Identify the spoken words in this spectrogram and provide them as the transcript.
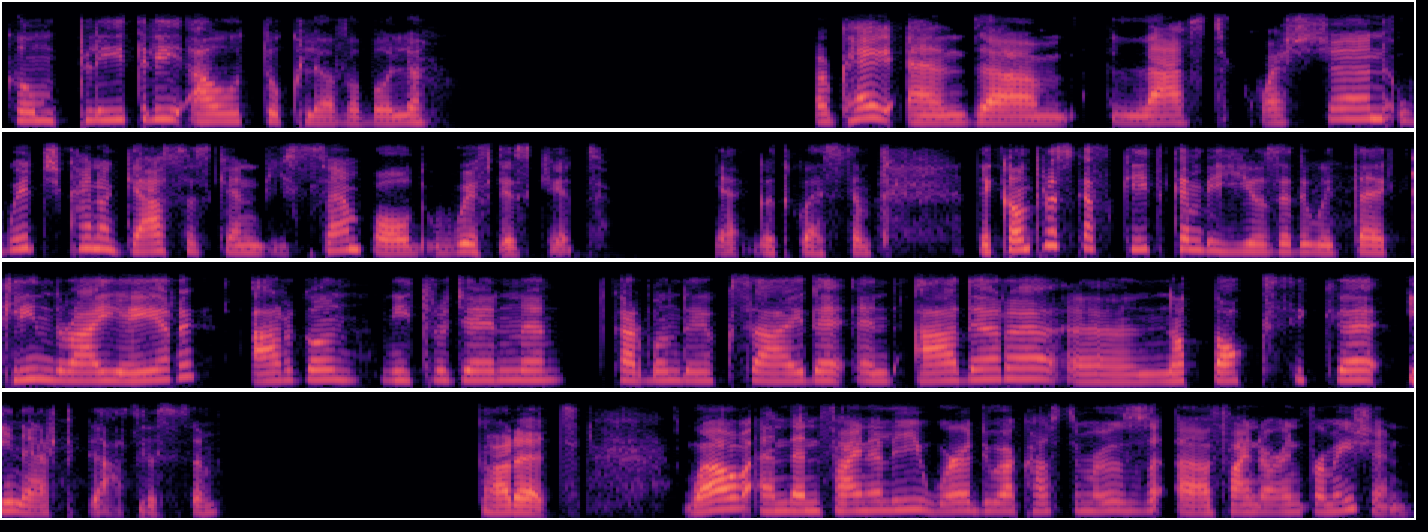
completely autoclavable. Okay, and um, last question, which kind of gases can be sampled with this kit? Yeah, good question. The compressed gas kit can be used with uh, clean dry air, argon, nitrogen, carbon dioxide, and other uh, not toxic uh, inert gases. Got it. Well, and then finally, where do our customers uh, find our information?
